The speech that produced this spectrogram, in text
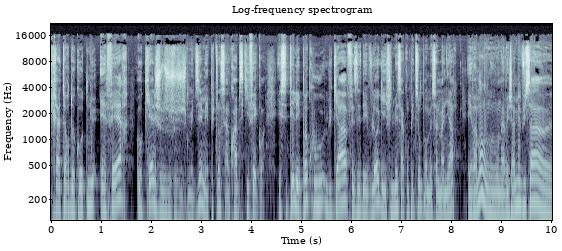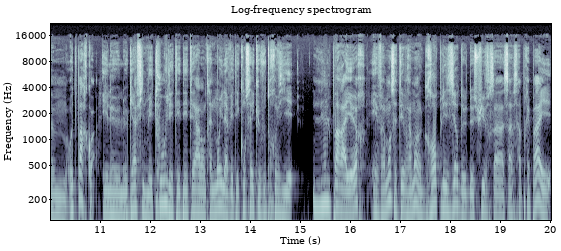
créateur de contenu FR auquel je, me disais mais putain c'est incroyable ce qu'il fait quoi. Et c'était l'époque où Lucas faisait des vlogs et il filmait sa compétition pour Musclemania. Et vraiment on n'avait jamais vu ça euh, autre part quoi. Et le, gars filmait tout il était déter à l'entraînement il avait des conseils que vous trouviez nulle part ailleurs. Et vraiment c'était vraiment un grand plaisir de, suivre sa, sa, sa prépa. Et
